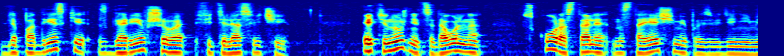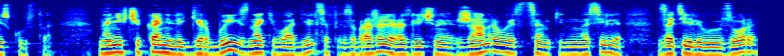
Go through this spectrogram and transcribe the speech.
для подрезки сгоревшего фитиля свечи. Эти ножницы довольно скоро стали настоящими произведениями искусства. На них чеканили гербы и знаки владельцев, изображали различные жанровые сценки, наносили затейливые узоры.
